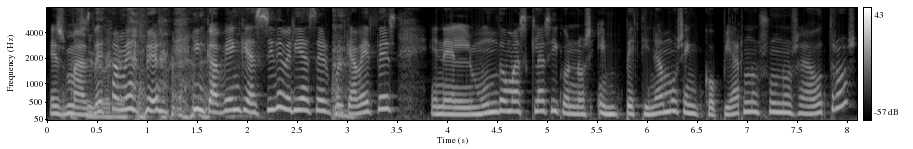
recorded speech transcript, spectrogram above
Es más, Así déjame hacer hincapié en que así debería ser, porque a veces en el mundo más clásico nos empecinamos en copiarnos unos a otros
